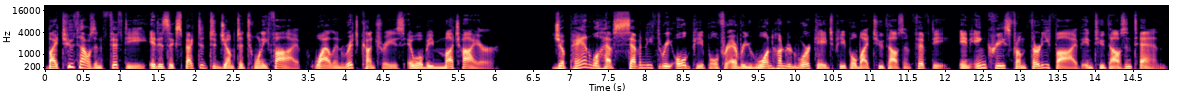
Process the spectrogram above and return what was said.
By 2050, it is expected to jump to 25, while in rich countries it will be much higher. Japan will have 73 old people for every 100 work age people by 2050, an increase from 35 in 2010.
